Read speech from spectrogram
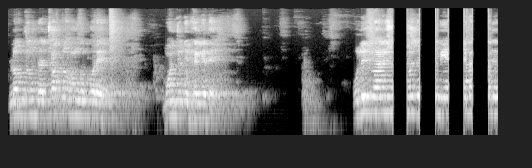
লোকজনদের ছত্রভঙ্গ করে মঞ্চটি ভেঙে দেয়। পুলিশ সদস্যদের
